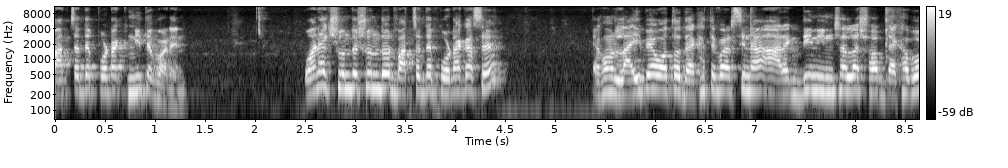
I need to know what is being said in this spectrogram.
বাচ্চাদের প্রোডাক্ট নিতে পারেন। অনেক সুন্দর সুন্দর বাচ্চাদের প্রোডাক্ট আছে। এখন লাইভে অত দেখাতে পারছি না, আরেকদিন ইনশাল্লাহ সব দেখাবো।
